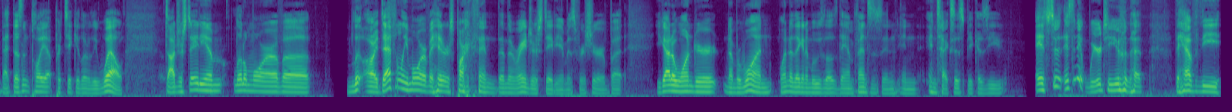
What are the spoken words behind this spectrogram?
That doesn't play up particularly well. Dodger Stadium, little more of a, or uh, definitely more of a hitter's park than than the Rangers Stadium is for sure. But you got to wonder, number one, when are they going to move those damn fences in in in Texas? Because you, it's just, isn't it weird to you that they have the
